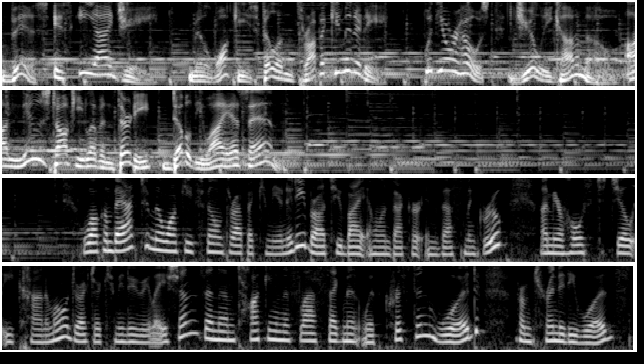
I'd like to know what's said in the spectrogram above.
This is EIG, Milwaukee's philanthropic community, with your host, Jill Economou, on News Talk 1130 WISN. Welcome back to Milwaukee's Philanthropic Community, brought to you by Ellenbecker Investment Group. I'm your host, Jill Economou, Director of Community Relations, and I'm talking in this last segment with Kristen Wood from Trinity Woods.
